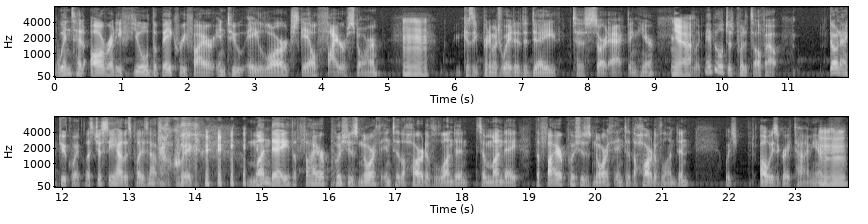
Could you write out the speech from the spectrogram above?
winds had already fueled the bakery fire into a large scale firestorm hmm because he pretty much waited a day to start acting here. Yeah. like, maybe it'll just put itself out. Don't act too quick. Let's just see how this plays out real quick. Monday, the fire pushes north into the heart of London. So, Monday, the fire pushes north into the heart of London, which Always a great time here. Mhm.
